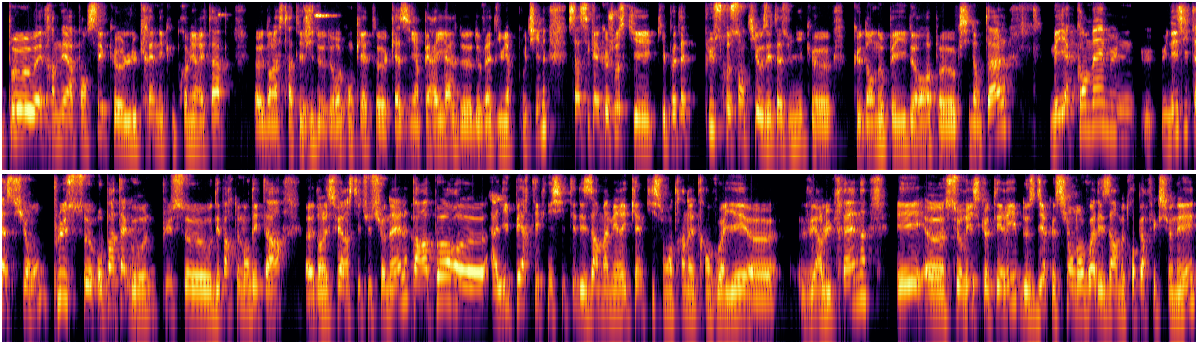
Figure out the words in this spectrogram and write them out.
peut être amené à penser que l'Ukraine n'est qu'une première étape euh, dans la stratégie de, reconquête euh, quasi impériale de, Vladimir Poutine. Ça, c'est quelque chose qui est, peut-être plus ressenti aux États-Unis que, dans nos pays d'Europe occidentale. Mais il y a quand même une, une hésitation, plus au Pentagone, plus au département d'État, dans les sphères institutionnelles, par rapport à l'hyper-technicité des armes américaines qui sont en train d'être envoyées vers l'Ukraine et euh, ce risque terrible de se dire que si on envoie des armes trop perfectionnées,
